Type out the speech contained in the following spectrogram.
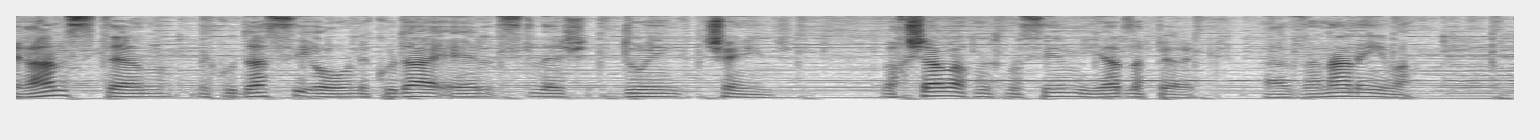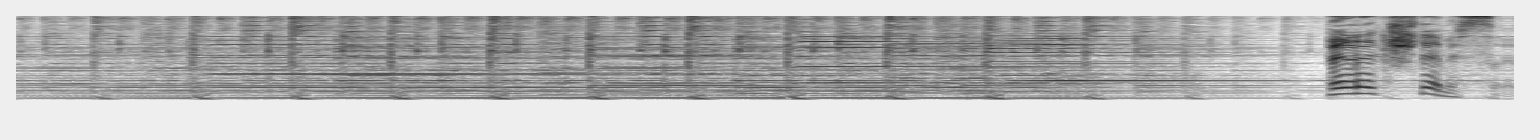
ערנסטרן.co.il/doingchange ועכשיו אנחנו נכנסים מיד לפרק. האזנה נעימה. פרק 12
